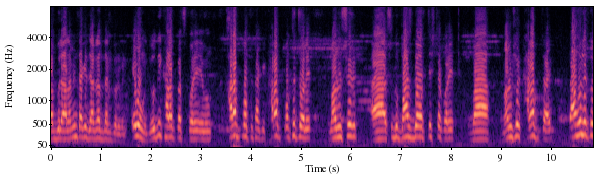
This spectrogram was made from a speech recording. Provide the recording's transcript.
রাব্বুল আলমিন তাকে জান্নাত দান করবেন। এবং যদি খারাপ কাজ করে এবং খারাপ পথে থাকে, খারাপ পথে চলে, মানুষের শুধু বাস দেওয়ার চেষ্টা করে বা মানুষের খারাপ চায়, তাহলে তো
